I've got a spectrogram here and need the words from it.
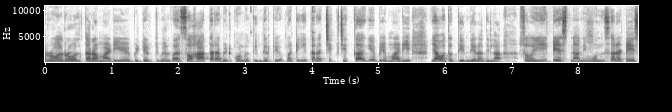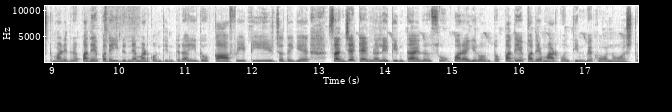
ರೋಲ್ ರೋಲ್ ಥರ ಮಾಡಿ ಬಿಟ್ಟಿರ್ತೀವಿ ಅಲ್ವಾ? ಸೊ, ಆ ಥರ ಬಿಟ್ಕೊಂಡು ತಿಂದಿರ್ತೀವಿ. ಬಟ್ ಈ ಥರ ಚಿಕ್ಕ ಚಿಕ್ಕಾಗಿ ಮಾಡಿ ಯಾವತ್ತೂ ತಿಂದಿರೋದಿಲ್ಲ. ಸೊ, ಈ ಟೇಸ್ಟ್ನ ನೀವು ಒಂದು ಸಲ ಟೇಸ್ಟ್ ಮಾಡಿದರೆ ಪದೇ ಪದೇ ಇದನ್ನೇ ಮಾಡ್ಕೊಂಡು ತಿಂತೀರ? ಇದು ಕಾಫಿ, ಟೀ ಜೊತೆಗೆ ಸಂಜೆ ಟೈಮ್ನಲ್ಲಿ ಸೂಪರ್ ಆಗಿರುವಂಥ ಪದೇ ಪದೇ ಮಾಡ್ಕೊಂಡು ತಿನ್ನಬೇಕು ಅನ್ನುವಷ್ಟು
